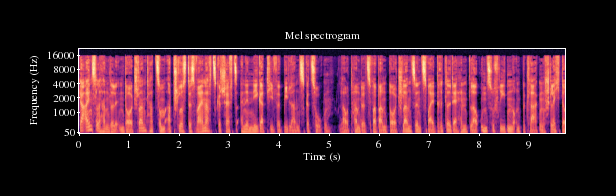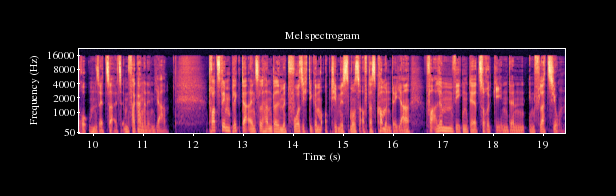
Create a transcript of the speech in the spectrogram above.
Der Einzelhandel in Deutschland hat zum Abschluss des Weihnachtsgeschäfts eine negative Bilanz gezogen. Laut Handelsverband Deutschland sind zwei Drittel der Händler unzufrieden und beklagen schlechtere Umsätze als im vergangenen Jahr. Trotzdem blickt der Einzelhandel mit vorsichtigem Optimismus auf das kommende Jahr, vor allem wegen der zurückgehenden Inflation.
